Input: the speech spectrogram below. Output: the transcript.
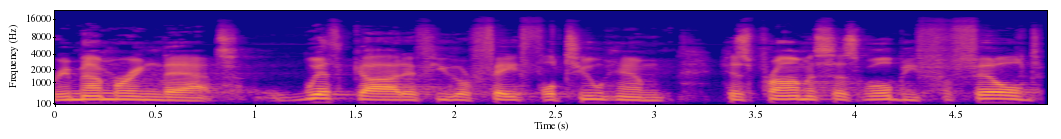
remembering that with God, if you are faithful to him, his promises will be fulfilled.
